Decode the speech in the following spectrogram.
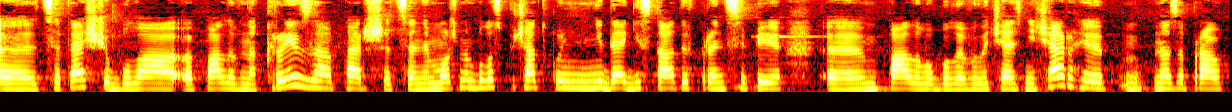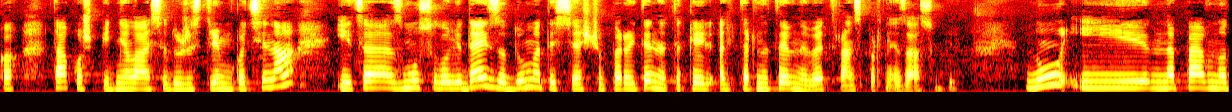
Е, Це те, що була е, паливна криза. Перше, це не можна було спочатку ніде дістати. В принципі, паливо були величезні черги на заправках. Також піднялася дуже стрімко ціна, і це змусило людей задуматися, що перейти на такий альтернативний вид транспортних засобів. Ну і напевно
